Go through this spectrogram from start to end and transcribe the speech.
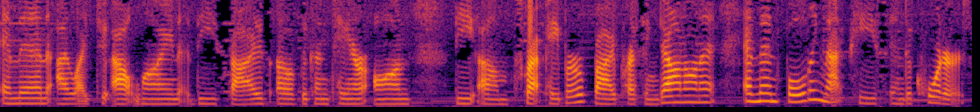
and then I like to outline the size of the container on the um, scrap paper by pressing down on it and then folding that piece into quarters.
